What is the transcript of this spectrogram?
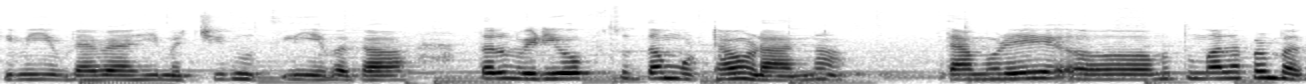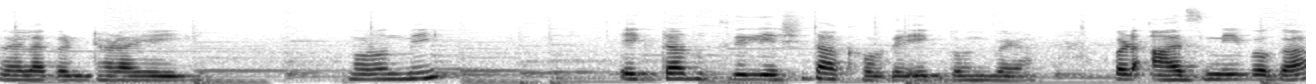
की मी एवढ्या वेळा ही मच्छी धुतली आहे बघा तर व्हिडिओसुद्धा मोठा होणार ना? त्यामुळे मग तुम्हाला पण बघायला कंठाळा येईल. म्हणून मी एकदा धुतलेली अशी दाखवते एक दोन वेळा. पण आज मी बघा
